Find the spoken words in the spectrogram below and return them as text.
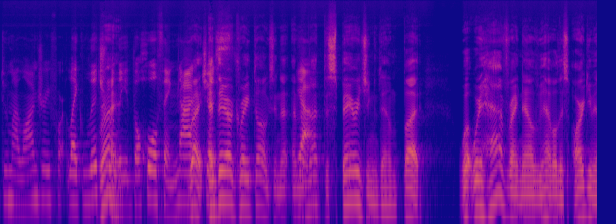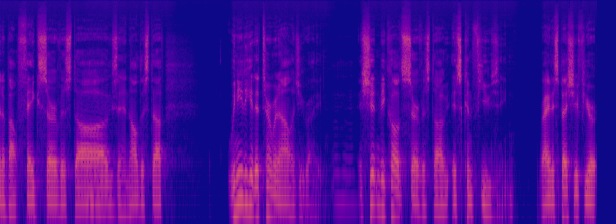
do my laundry for like literally the whole thing, not right. just and they are great dogs. And, that, and Yeah. I'm not disparaging them, but what we have right now is we have all this argument about fake service dogs Mm-hmm. and all this stuff. We need to get the terminology right. Mm-hmm. It shouldn't be called service dog. It's confusing, right? Especially if you're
